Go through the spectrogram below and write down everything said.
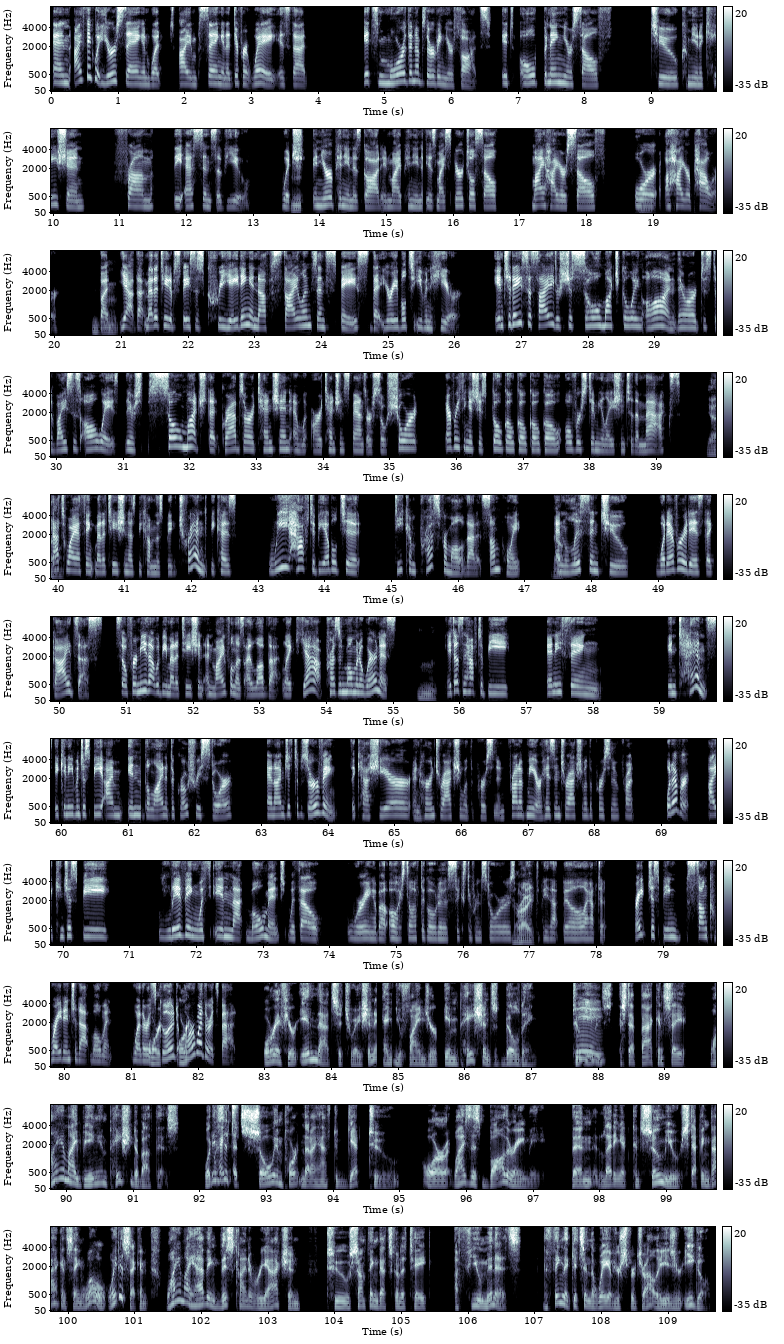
And I think what you're saying and what I'm saying in a different way is that it's more than observing your thoughts. It's opening yourself to communication from the essence of you, which mm. in your opinion is God. In my opinion is my spiritual self, my higher self, or mm. a higher power. Mm-hmm. But yeah, that meditative space is creating enough silence and space that you're able to even hear in today's society, there's just so much going on. There are just devices always. There's so much that grabs our attention and our attention spans are so short. Everything is just go, go, go, go, go, overstimulation to the max. Yeah. That's why I think meditation has become this big trend because we have to be able to decompress from all of that at some point yeah. and listen to whatever it is that guides us. So for me, that would be meditation and mindfulness. I love that. Like, yeah, present moment awareness Mm. It doesn't have to be anything intense. It can even just be I'm in the line at the grocery store and I'm just observing the cashier and her interaction with the person in front of me or his interaction with the person in front, whatever. I can just be living within that moment without worrying about, oh, I still have to go to six different stores. Oh, right. I have to pay that bill. I have to, right? Just being sunk right into that moment, whether it's or, good or, or whether it's bad. Or if you're in that situation and you find your impatience building to mm. even step back and say, why am I being impatient about this? What is right. it that's so important that I have to get to? Or why is this bothering me? Then letting it consume you, stepping back and saying, whoa, wait a second. Why am I having this kind of reaction to something that's going to take a few minutes? The thing that gets in the way of your spirituality is your ego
